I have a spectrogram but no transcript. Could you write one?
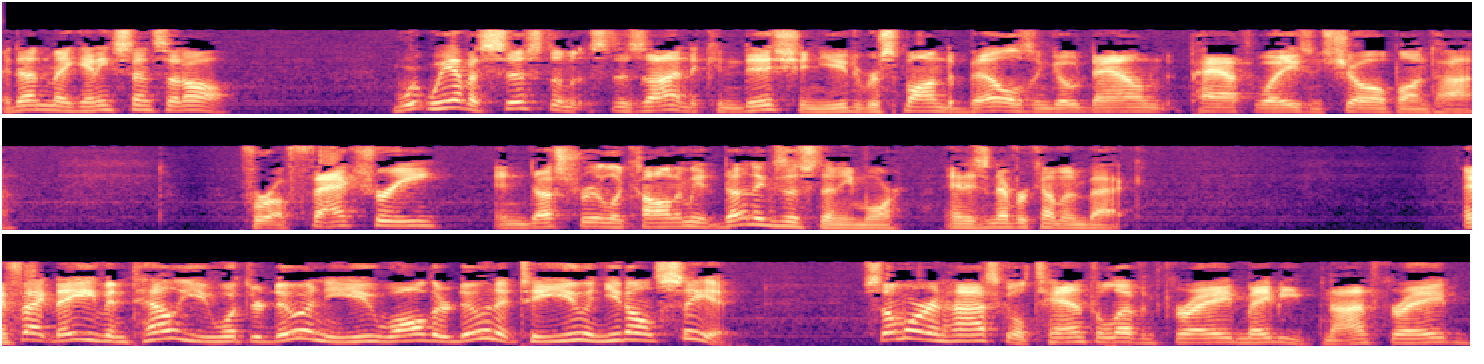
It doesn't make any sense at all. We have a system that's designed to condition you to respond to bells and go down pathways and show up on time. For a factory industrial economy, it doesn't exist anymore and it's never coming back. In fact, they even tell you what they're doing to you while they're doing it to you and you don't see it. Somewhere in high school, 10th, 11th grade, maybe 9th grade,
